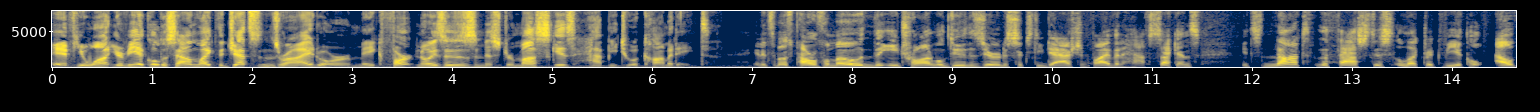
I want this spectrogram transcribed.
If you want your vehicle to sound like the Jetsons ride or make fart noises, Mr. Musk is happy to accommodate. In its most powerful mode, the e-tron will do the 0 to 60 dash in 5.5 seconds. It's not the fastest electric vehicle out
